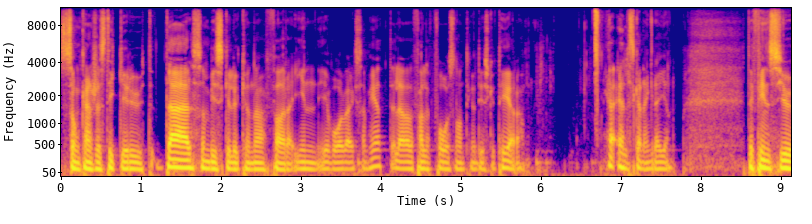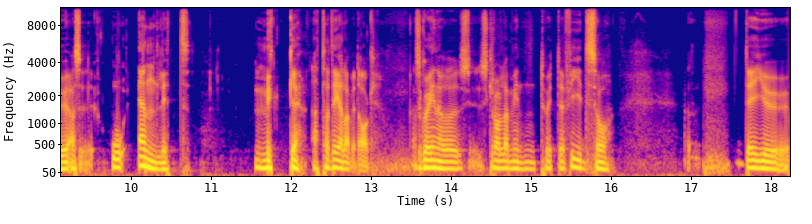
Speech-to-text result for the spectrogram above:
som kanske sticker ut där som vi skulle kunna föra in i vår verksamhet, eller i alla fall få oss någonting att diskutera. Jag älskar den grejen. Det finns ju alltså, oändligt mycket att ta del av idag. Alltså gå in och scrolla min Twitter-feed så det, är ju,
